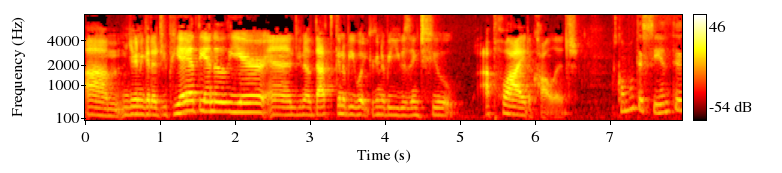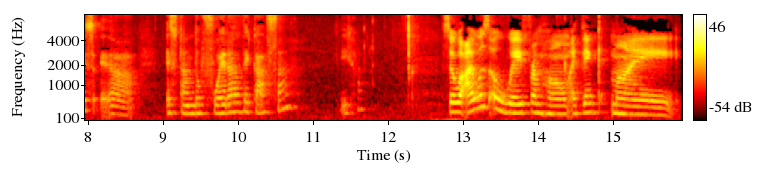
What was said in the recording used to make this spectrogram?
Um, you're gonna get a GPA at the end of the year, and you know that's gonna be what you're gonna be using to apply to college. ¿Cómo te sientes uh, estando fuera de casa, hija? So I was away from home. I think my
